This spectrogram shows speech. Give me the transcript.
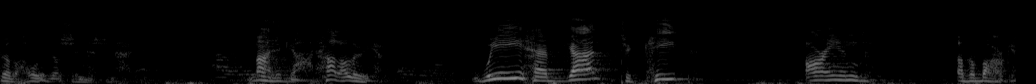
feel the Holy Ghost in this tonight. Mighty God. Hallelujah. We have got to keep our end of the bargain.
